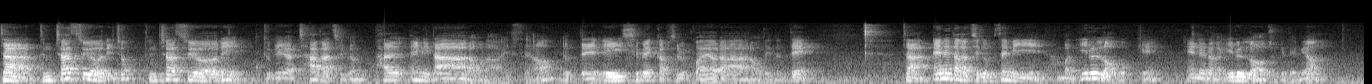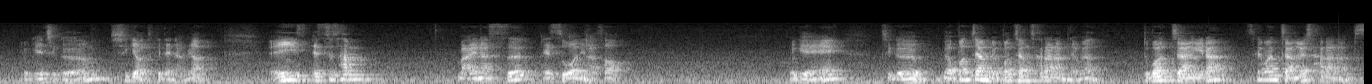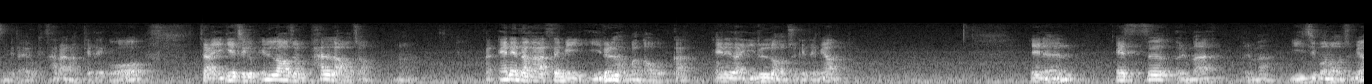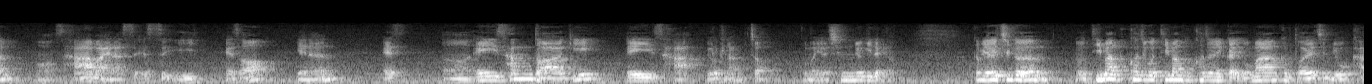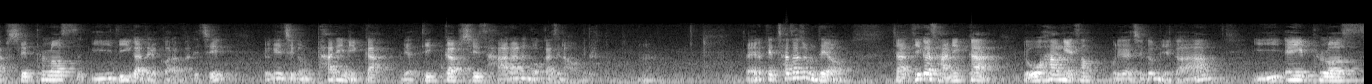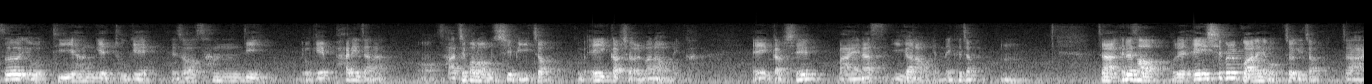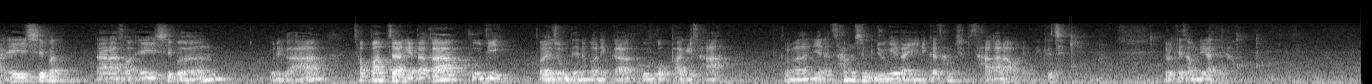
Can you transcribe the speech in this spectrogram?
자, 등차 수열이죠. 등차 수열이 두 개가 차가 지금 8n이다 라고 나와 있어요. 이때 a10의 값을 구하여라 라고 되어 있는데 자, n에다가 지금 쌤이 한번 1을 넣어 볼게. n에다가 1을 넣어 주게 되면 이게 지금 식이 어떻게 되냐면 a s3 마이너스 s1이라서 이게 지금 몇 번째 항 몇 번째 항 살아남냐면 두 번째 항이랑 세 번째 항을 살아남습니다. 이렇게 살아남게 되고 자 이게 지금 1 넣어주면 8 나오죠. 음. n에다가 쌤이 2를 한번 넣어볼까? n에다 2를 넣어주게 되면 얘는 s 얼마? 얼마? 2 집어넣어주면 어, 4 마이너스 s2 해서 얘는 S, 어, a3 더하기 a4 이렇게 남죠. 그러면 이거 16이 돼요. 그럼 여기 지금 요 d만큼 커지고 d만큼 커지니까 요만큼 더해진 요 값이 플러스 2d가 될 거란 말이지. 여기 지금 8이니까 우리가 d 값이 4라는 것까지 나옵니다. 음. 자 이렇게 찾아주면 돼요. 자 d가 4니까 요 항에서 우리가 지금 얘가 2a 플러스 요 d 한 개 두 개 해서 3d 요게 8이잖아. 어, 4 집어넣으면 12죠. 그럼 a 값이 얼마 나옵니까? a 값이 마이너스 2가 나오겠네. 그죠? 음. 자, 그래서 우리 A10을 구하는 게 목적이죠. 자, A10은 따라서 A10은 우리가 첫 번째 항에다가 9D 더해주면 되는 거니까 9 곱하기 4 그러면 얘는 36에다 2니까 34가 나오겠네. 그치? 음. 이렇게 정리가 돼요.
